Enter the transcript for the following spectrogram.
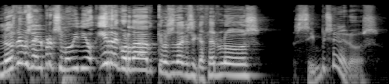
Nos vemos en el próximo vídeo y recordad que los ataques hay que hacerlos sin prisioneros.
